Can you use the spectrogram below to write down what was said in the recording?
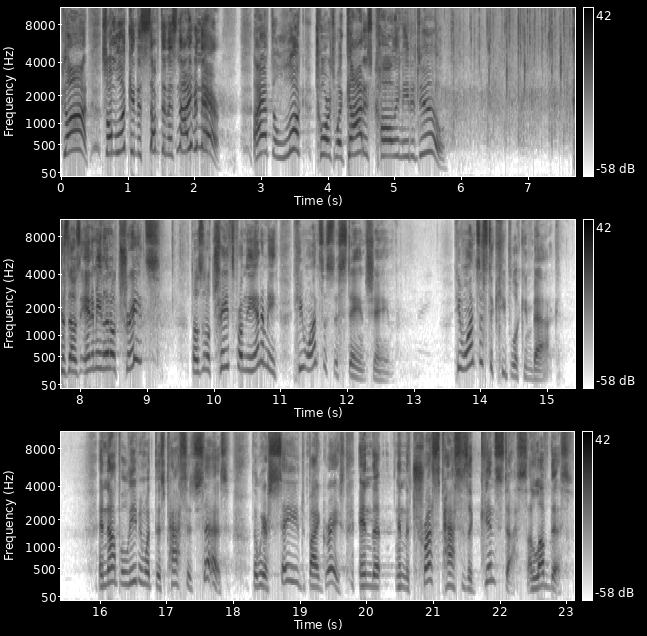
Gone. So I'm looking to something that's not even there. I have to look towards what God is calling me to do. Because those enemy little treats, those little treats from the enemy, he wants us to stay in shame. He wants us to keep looking back and not believing what this passage says that we are saved by grace and the, and the trespasses against us. I love this.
